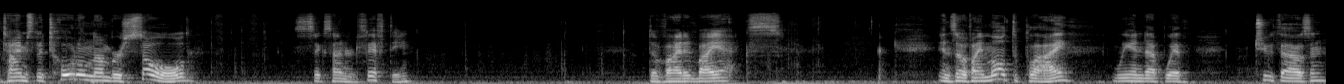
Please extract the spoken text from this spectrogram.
times the total number sold, 650, divided by x. And so if I multiply, we end up with 2,000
